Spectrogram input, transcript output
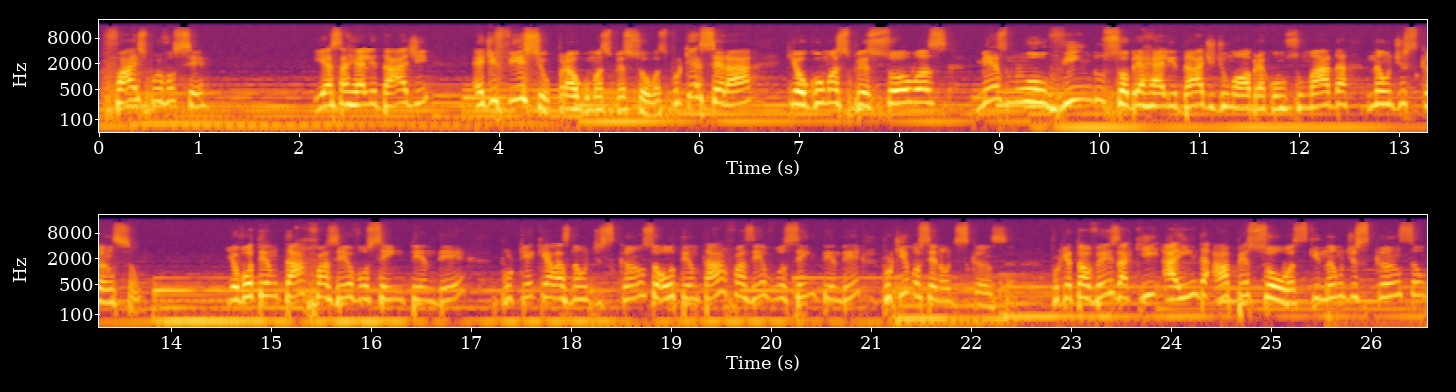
faz por você. E essa realidade é difícil para algumas pessoas. Por que será que algumas pessoas, mesmo ouvindo sobre a realidade de uma obra consumada, não descansam? E eu vou tentar fazer você entender por que, que elas não descansam, ou tentar fazer você entender por que você não descansa. Porque talvez aqui ainda há pessoas que não descansam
